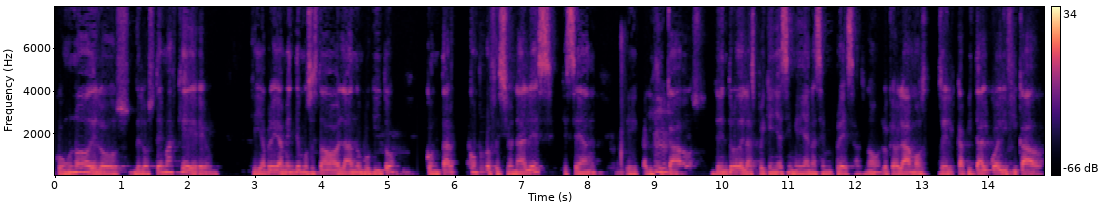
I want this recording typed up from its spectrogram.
con uno de los, de los temas que, que ya previamente hemos estado hablando un poquito, contar con profesionales que sean eh, calificados dentro de las pequeñas y medianas empresas, ¿no? Lo que hablábamos del capital cualificado.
